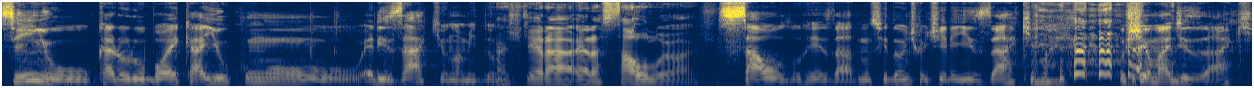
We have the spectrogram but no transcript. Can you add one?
Sim, o Caruru Boy caiu com o. Era Isaac o nome do. Acho que era, era Saulo, eu acho. Saulo, exato. Não sei de onde eu tirei Isaac, mas vou chamar de Isaac.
